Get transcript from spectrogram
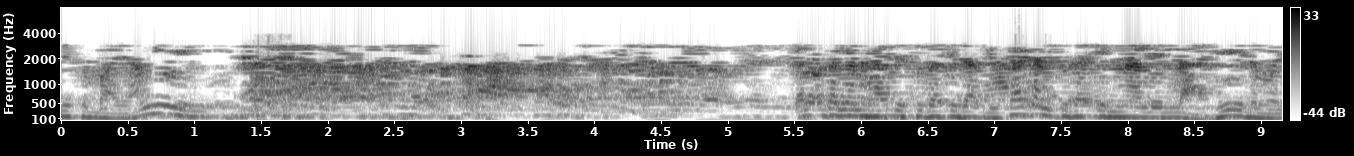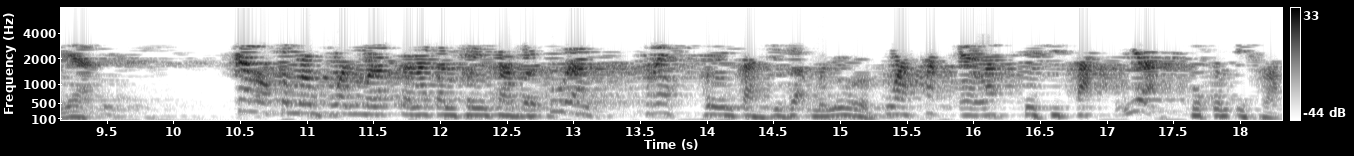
disembayangi. Kalau dengan hati sudah tidak bisa kan sudah innalillahi namanya. Kalau kemampuan melaksanakan perintah berkurang, stres perintah juga menurun. Watak elastisitas, ya hukum Islam.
